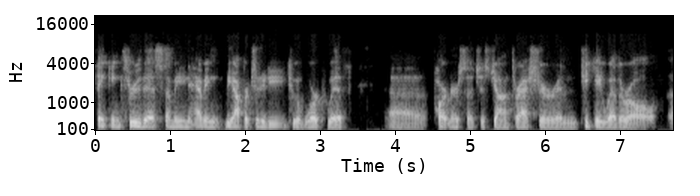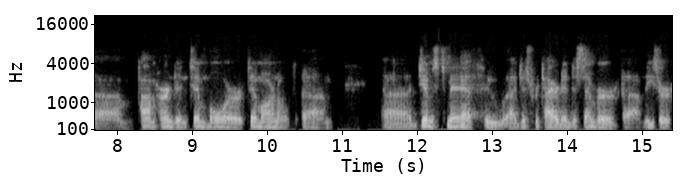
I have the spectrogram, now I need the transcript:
thinking through this, I mean, having the opportunity to have worked with uh, partners such as John Thrasher and TK Wetherell, um, Tom Herndon, Tim Moore, Tim Arnold, um, uh, Jim Smith, who uh, just retired in December. Um, these are,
